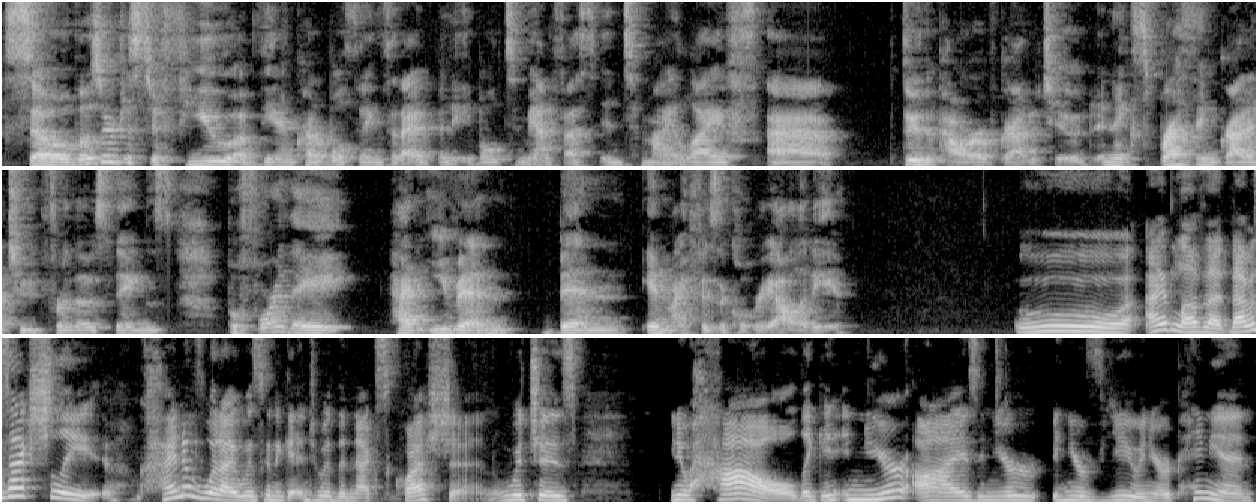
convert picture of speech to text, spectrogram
So, those are just a few of the incredible things that I've been able to manifest into my life uh, through the power of gratitude and expressing gratitude for those things before they had even been in my physical reality. Ooh, I love that. That was actually kind of what I was going to get into with the next question, which is, you know, how, like in, in your eyes, in your in your view, in your opinion,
